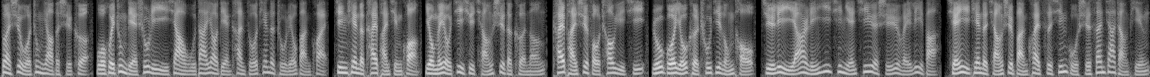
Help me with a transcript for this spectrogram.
段是我重要的时刻，我会重点梳理以下五大要点，看昨天的主流板块，今天的开盘情况有没有继续强势的可能，开盘是否超预期，如果有可出击龙头。举例以二零一七年七月十日为例吧，前一天的强势板块次新股十三家涨停，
